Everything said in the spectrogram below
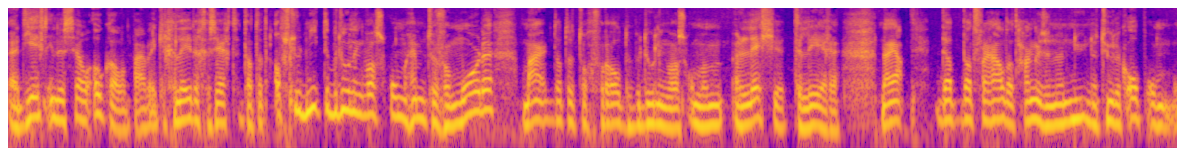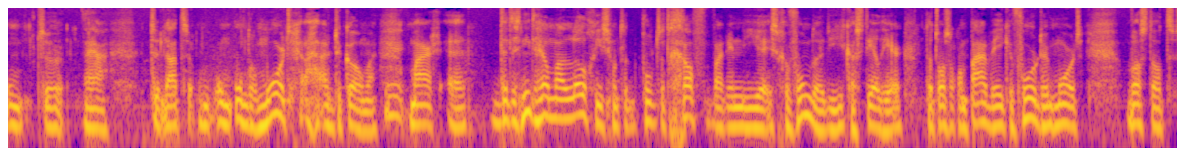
Uh, die heeft in de cel ook al een paar weken geleden gezegd... dat het absoluut niet de bedoeling was om hem te vermoorden... maar dat het toch vooral de bedoeling was om hem een lesje te leren. Nou ja, dat, dat verhaal dat hangen ze nu natuurlijk op om, om te, nou ja, te laten, om, om onder moord uit te komen. Maar uh, dat is niet helemaal logisch, want het, bijvoorbeeld het graf waarin die is gevonden, die kasteelheer, dat was al een paar weken voor de moord, was dat,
